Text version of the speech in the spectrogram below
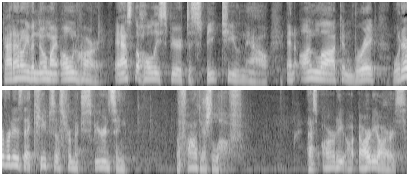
God, I don't even know my own heart. Ask the Holy Spirit to speak to you now and unlock and break whatever it is that keeps us from experiencing the Father's love. That's already, already ours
